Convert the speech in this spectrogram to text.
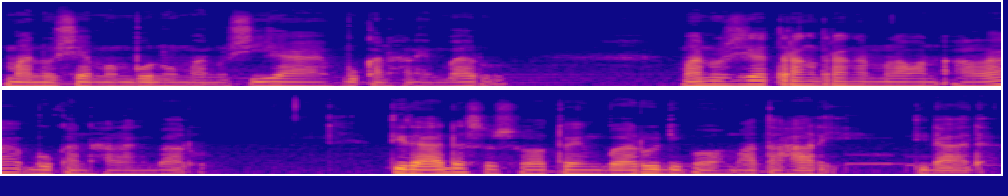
Manusia membunuh manusia bukan hal yang baru. Manusia terang-terangan melawan Allah bukan hal yang baru. Tidak ada sesuatu yang baru di bawah matahari, tidak ada.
